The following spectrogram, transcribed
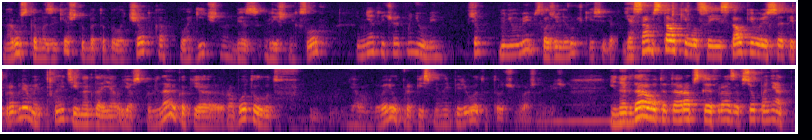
На русском языке, чтобы это было четко, логично, без лишних слов. И мне отвечают, мы не умеем. Все, мы не умеем, сложили ручки и сидят. Я сам сталкивался и сталкиваюсь с этой проблемой. Знаете, иногда я, я вспоминаю, как я работал, вот в, я вам говорил про письменный перевод, это очень важная вещь. Иногда вот эта арабская фраза «все понятно».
